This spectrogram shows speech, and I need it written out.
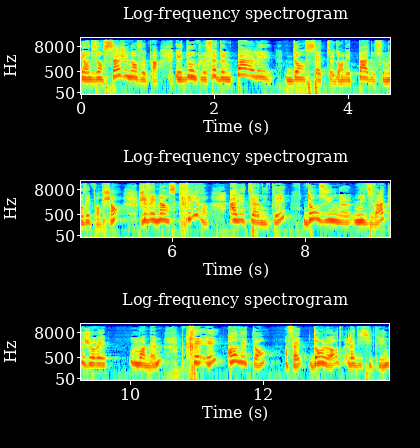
et en disant ça, je n'en veux pas. Et donc, le fait de ne pas aller dans cette, dans les pas de ce mauvais penchant, je vais m'inscrire à l'éternité dans une mitzvah que j'aurai moi-même créée en étant en fait, dans l'ordre, la discipline,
